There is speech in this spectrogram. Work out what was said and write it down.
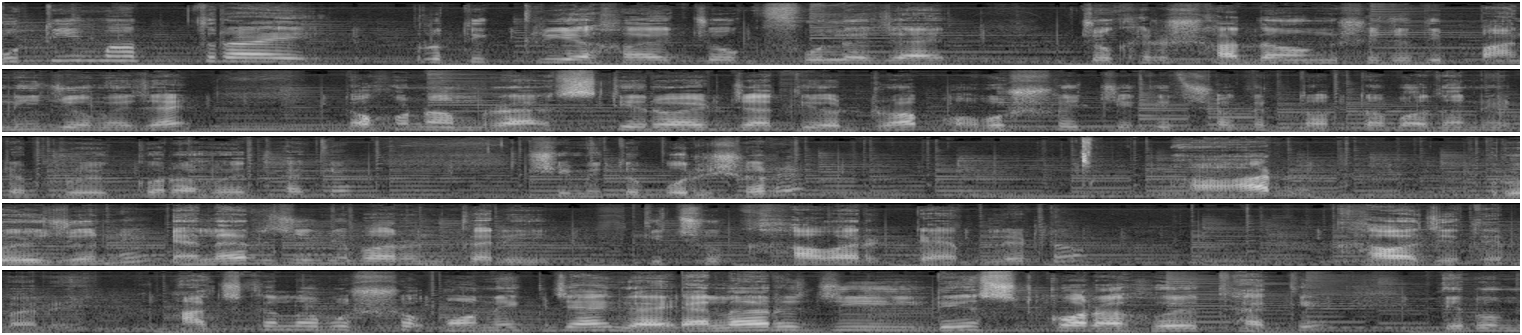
অতিমাত্রায় প্রতিক্রিয়া হয়, চোখ ফুলে যায়, চোখের সাদা অংশে যদি পানি জমে যায়, তখন আমরা স্টেরয়েড জাতীয় ড্রপ, অবশ্যই চিকিৎসকের তত্ত্বাবধানে এটা প্রয়োগ করা হয়ে থাকে সীমিত পরিসরে। আর প্রয়োজনে অ্যালার্জি নিবারণকারী কিছু খাওয়ার ট্যাবলেটও খাওয়া যেতে পারে। আজকাল অবশ্য অনেক জায়গায় অ্যালার্জি টেস্ট করা হয়ে থাকে এবং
